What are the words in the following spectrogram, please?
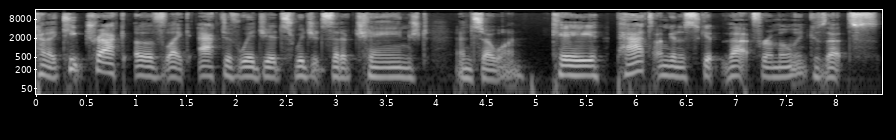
kind of keep track of like active widgets, widgets that have changed, and so on. K pat, I'm going to skip that for a moment because that's,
